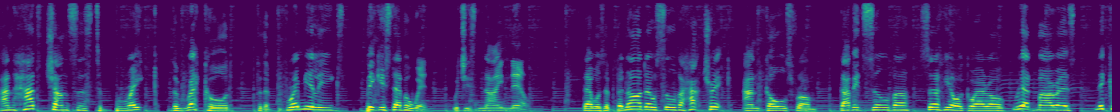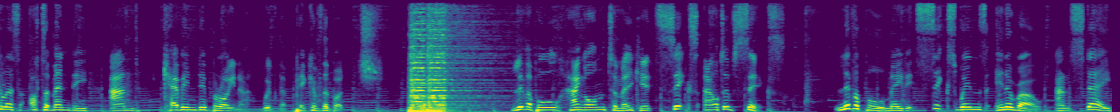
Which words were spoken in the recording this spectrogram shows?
and had chances to break the record for the Premier League's biggest ever win, which is 9 0. There was a Bernardo Silva hat trick and goals from David Silva, Sergio Aguero, Riyad Mahrez, Nicolas Otamendi, and Kevin De Bruyne with the pick of the bunch. Liverpool hang on to make it 6 out of 6. Liverpool made it six wins in a row and stay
